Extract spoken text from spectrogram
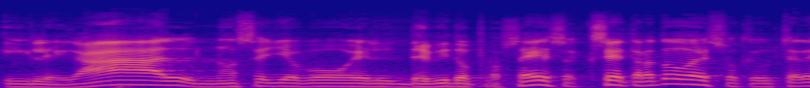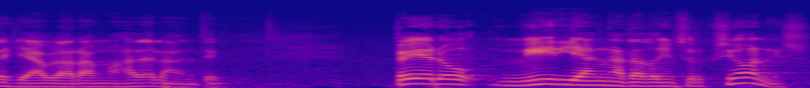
ilegal, no se llevó el debido proceso, etcétera. Todo eso que ustedes ya hablarán más adelante. Pero Miriam ha dado instrucciones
